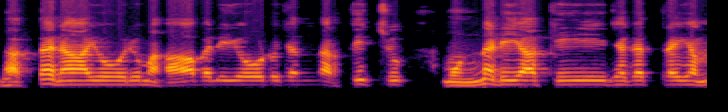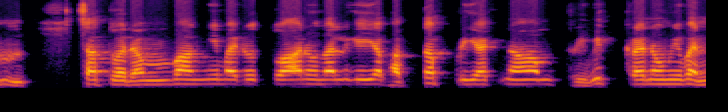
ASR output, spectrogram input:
ഭക്തനായോരു മഹാബലിയോടു ചെന്നർത്ഥിച്ചു. മുന്നടിയാക്കി ജഗത്രയം. സത്വരം വാങ്ങി മരുത്വാനു നൽകിയ ഭക്തപ്രിയജ്ഞാം ത്രിവിക്രനുമിവൻ.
